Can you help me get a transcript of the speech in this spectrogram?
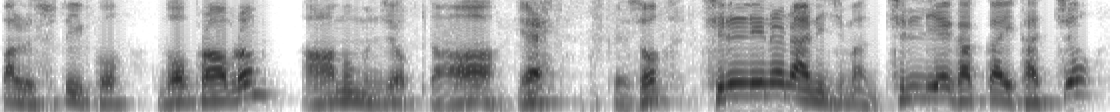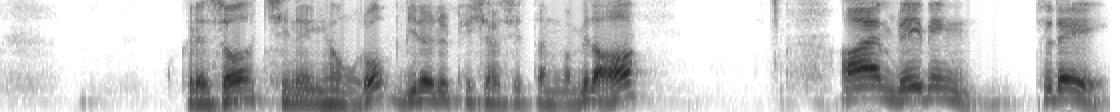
빠를 수도 있고. No problem. 아무 문제 없다. 예. 그래서 진리는 아니지만 진리에 가까이 갔죠? 그래서 진행형으로 미래를 표시할 수 있다는 겁니다. I'm leaving today.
